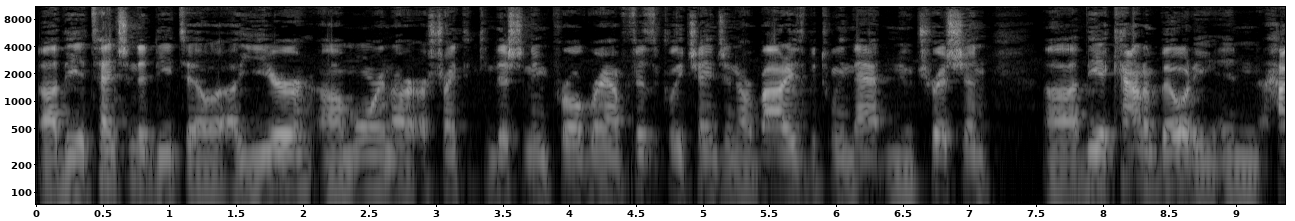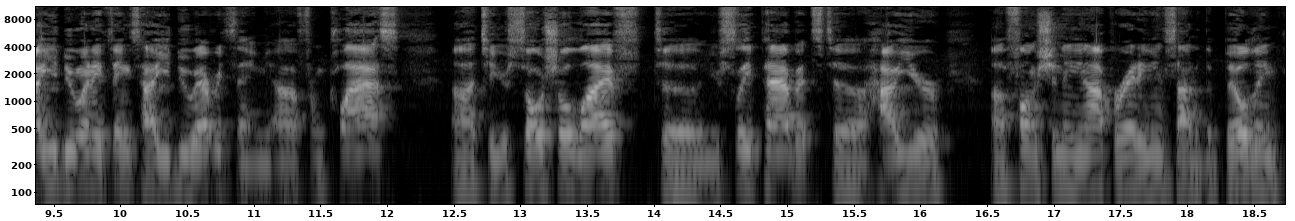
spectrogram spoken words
uh, the attention to detail, a year uh, more in our, our, strength and conditioning program, physically changing our bodies between that and nutrition, uh, the accountability in how you do anything, is how you do everything from class uh, to your social life, to your sleep habits, to how you're uh, functioning and operating inside of the building.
